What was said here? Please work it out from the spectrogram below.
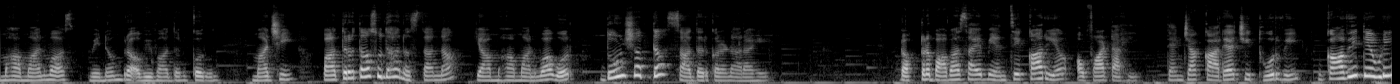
महामानवास विनम्र अभिवादन करून माझी पात्रता सुद्धा नसताना या महामानवावर दोन शब्द सादर करणार आहे. डॉक्टर बाबासाहेब यांचे कार्य अफाट आहे. त्यांच्या कार्याची थोरवी गावी तेवढी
